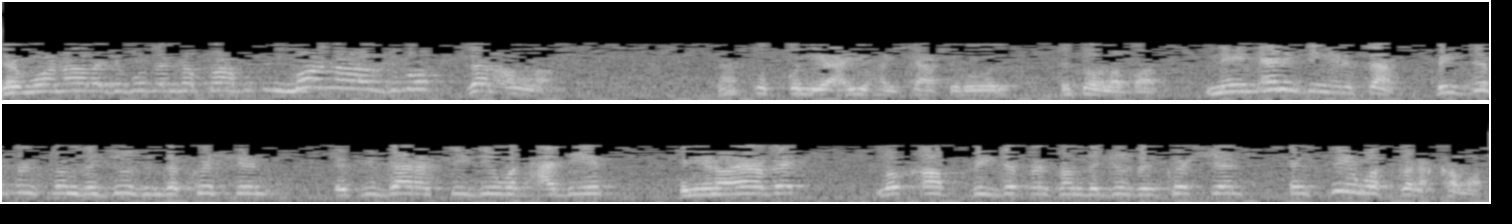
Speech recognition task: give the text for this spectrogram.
they're more knowledgeable than the prophet and more knowledgeable than Allah that's what Qul Ayyuhal Kafirun is all about. Name anything in Islam. Be different from the Jews and the Christians. If you've got a CD with hadith and you know Arabic, look up Be Different from the Jews and Christians and see what's going to come up.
